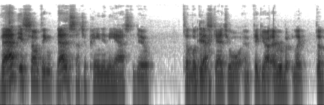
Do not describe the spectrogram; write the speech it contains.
that is something that is such a pain in the ass to do. To look Yeah. at the schedule and figure out everybody like the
